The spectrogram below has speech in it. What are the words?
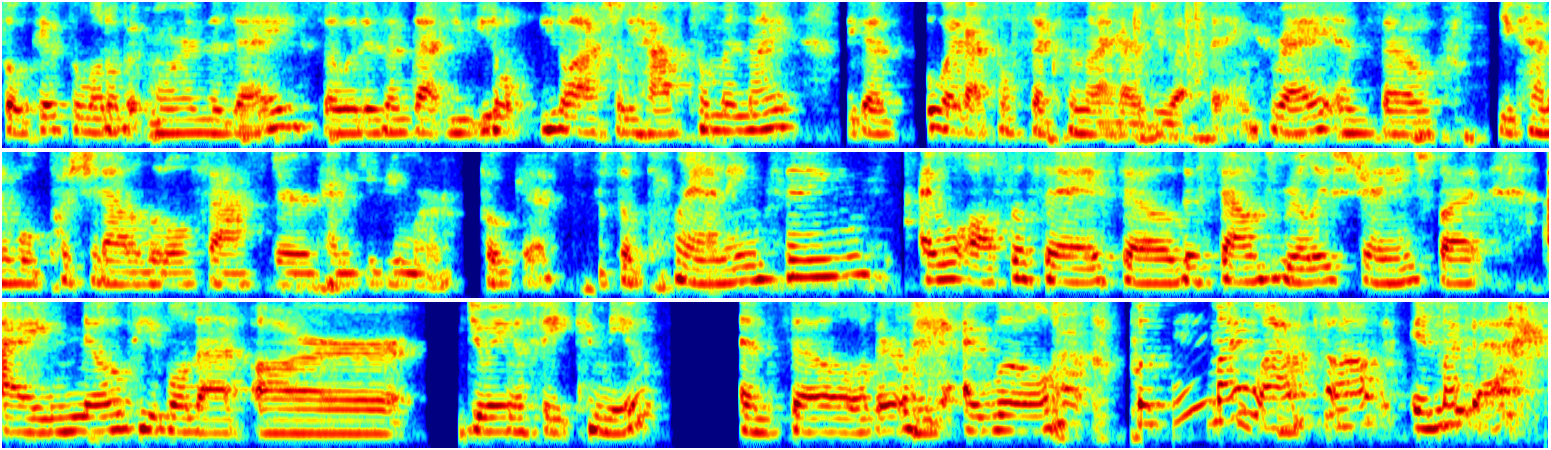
focus a little bit more in the day. So it isn't that you you don't you don't actually have till midnight because oh I got till six and then I got to do that thing, right? And so you kind of will push it out a little faster, kind of keep you more focused. So planning things. I will also say so this sounds really strange, but I know people that are doing a fake commute and so they're like, I will put my laptop in my bag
